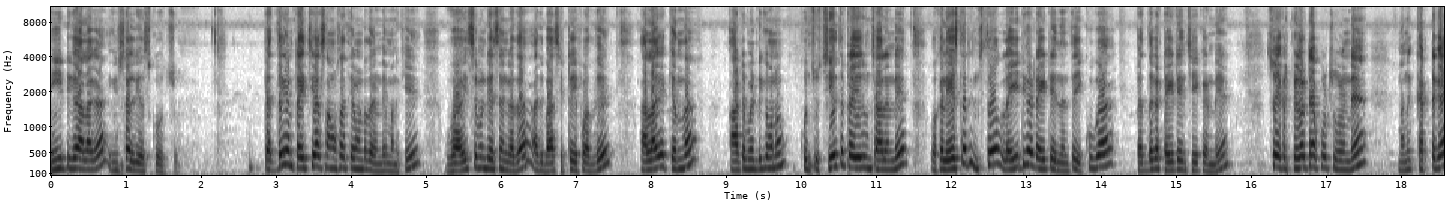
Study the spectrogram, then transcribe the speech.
నీట్గా అలాగా ఇన్స్టాల్ చేసుకోవచ్చు. పెద్దగా ట్రై చేయాల్సిన అవసరం ఏముంటుందండి మనకి? వైట్ సిమెంట్ వేసాం కదా అది బాగా సెట్ అయిపోద్ది. అలాగే కింద ఆటోమేటిక్గా మనం కొంచెం చేతి ట్రై చేసి ఉంచాలండి. ఒక లేస్తే రించుతో లైట్గా టైట్ అయింది అంతే ఎక్కువగా పెద్దగా టైట్ ఏం చేయకండి. సో ఇక్కడ పిల్లల ట్యాప్ కూడా చూడండి. మనకి కరెక్ట్గా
